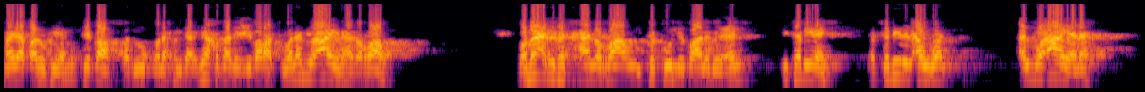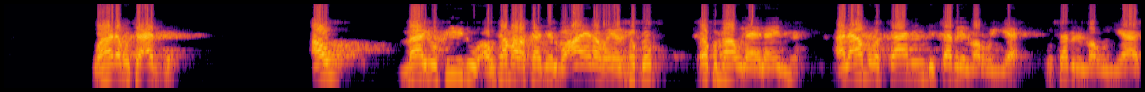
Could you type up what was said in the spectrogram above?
ماذا قالوا فيها من ثقة صدوق ونحو ذلك. يأخذ هذه العبارات ولم يعاين هذا الراوي. ومعرفة حال الراوي تكون لطالب العلم بسبيلين السبيل الأول المعاينة وهذا متعذر. أو ما يفيد أو ثمرة هذه المعاينة وهي الحكم حكم هؤلاء الأئمة. الأمر الثاني بسبر المرويات وسبر المرويات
